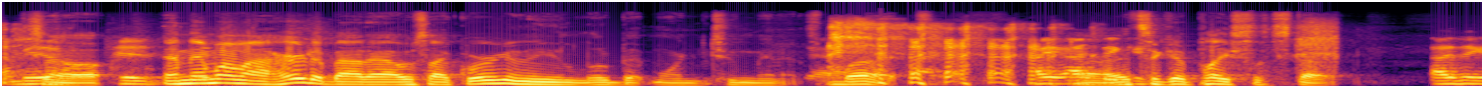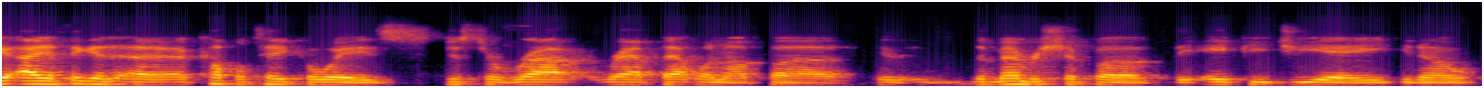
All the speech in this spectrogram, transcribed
I mean, so, it, and then when I heard about it, I was like, we're going to need a little bit more than two minutes, yeah. but I, I uh, think it's a good place to start. I think I think a, a couple takeaways just to wrap wrap that one up. Uh, the membership of the APGA, you know,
